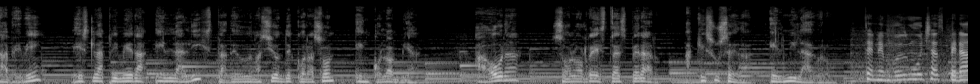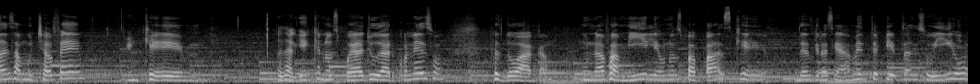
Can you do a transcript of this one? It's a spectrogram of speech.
La bebé es la primera en la lista de donación de corazón en Colombia. Ahora solo resta esperar a que suceda el milagro. Tenemos mucha esperanza, mucha fe en que pues alguien que nos pueda ayudar con eso, pues lo haga. Una familia, unos papás que desgraciadamente pierdan su hijo,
